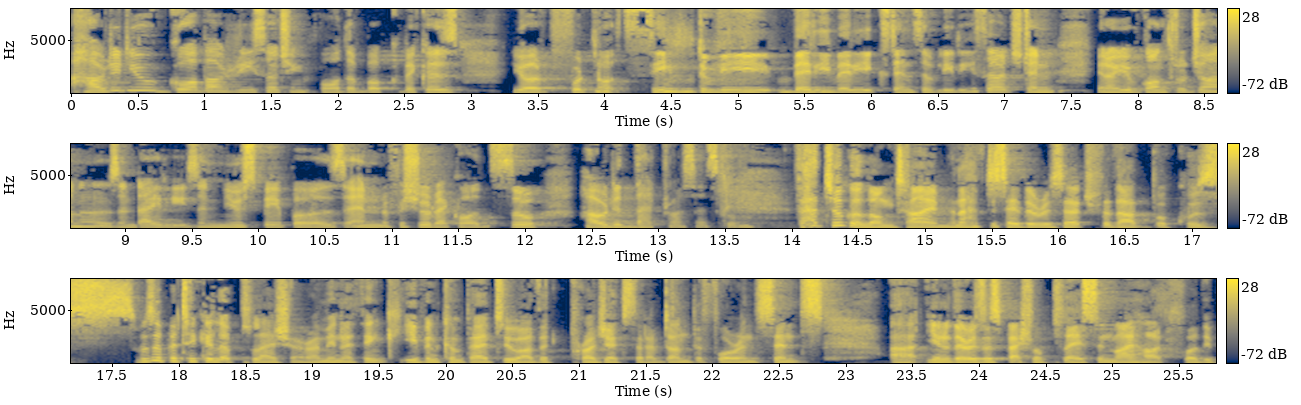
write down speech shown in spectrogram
how did you go about researching for the book? Because your footnotes seem to be very, very extensively researched and, you know, you've gone through journals and diaries and newspapers and official records. So how did mm. that process go? That took a long time. And I have to say the research for that book was, was a particular pleasure. I mean, I think even compared to other projects that I've done before and since, uh, you know, there is a special place in my heart for the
